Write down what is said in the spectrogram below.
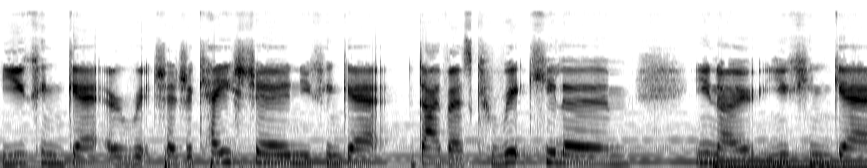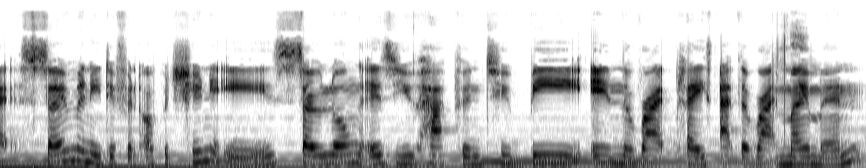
You can get a rich education, you can get diverse curriculum, you know, you can get so many different opportunities so long as you happen to be in the right place at the right moment.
